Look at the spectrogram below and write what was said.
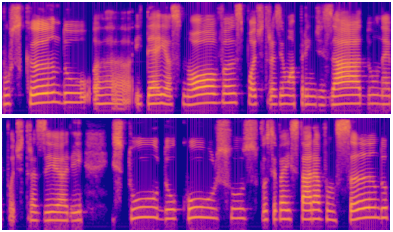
buscando, hã, ideias novas, pode trazer um aprendizado, né, pode trazer ali estudo, cursos, você vai estar avançando,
